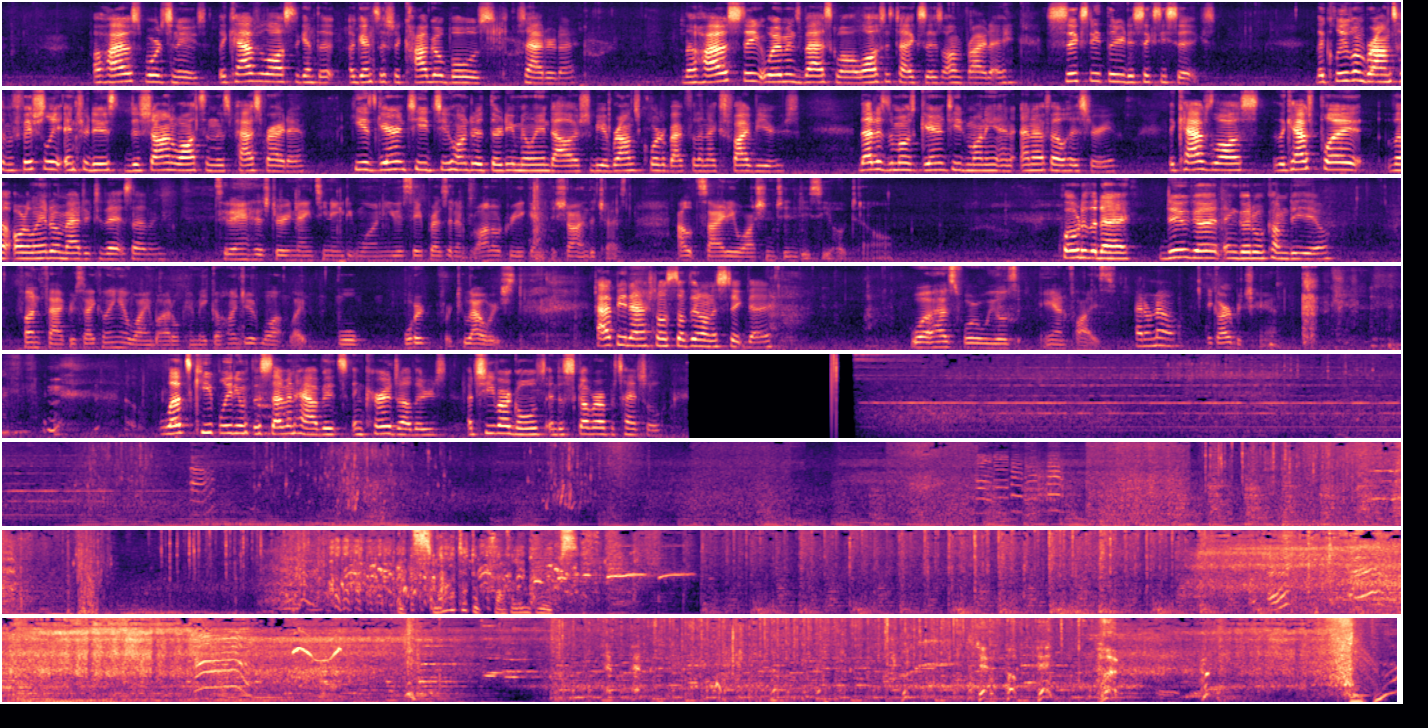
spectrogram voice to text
Ohio sports news. The Cavs lost against the, against the Chicago Bulls Saturday. The Ohio State women's basketball lost to Texas on Friday, 63 to 66. The Cleveland Browns have officially introduced Deshaun Watson this past Friday. He is guaranteed $230 million to be a Browns quarterback for the next five years. That is the most guaranteed money in NFL history. The Cavs lost. The Cavs play the Orlando Magic today at seven. Today in history, 1981, USA President Ronald Reagan is shot in the chest outside a Washington, D.C. hotel. Quote of the day Do good, and good will come to you. Fun fact recycling a wine bottle can make a 100 watt light bulb work for two hours. Happy National Something on a Stick Day. What has four wheels and flies? I don't know. A garbage can. Let's keep leading with the seven habits, encourage others, achieve our goals, and discover our potential. It's smarter to travel in groups. Mm-hmm.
